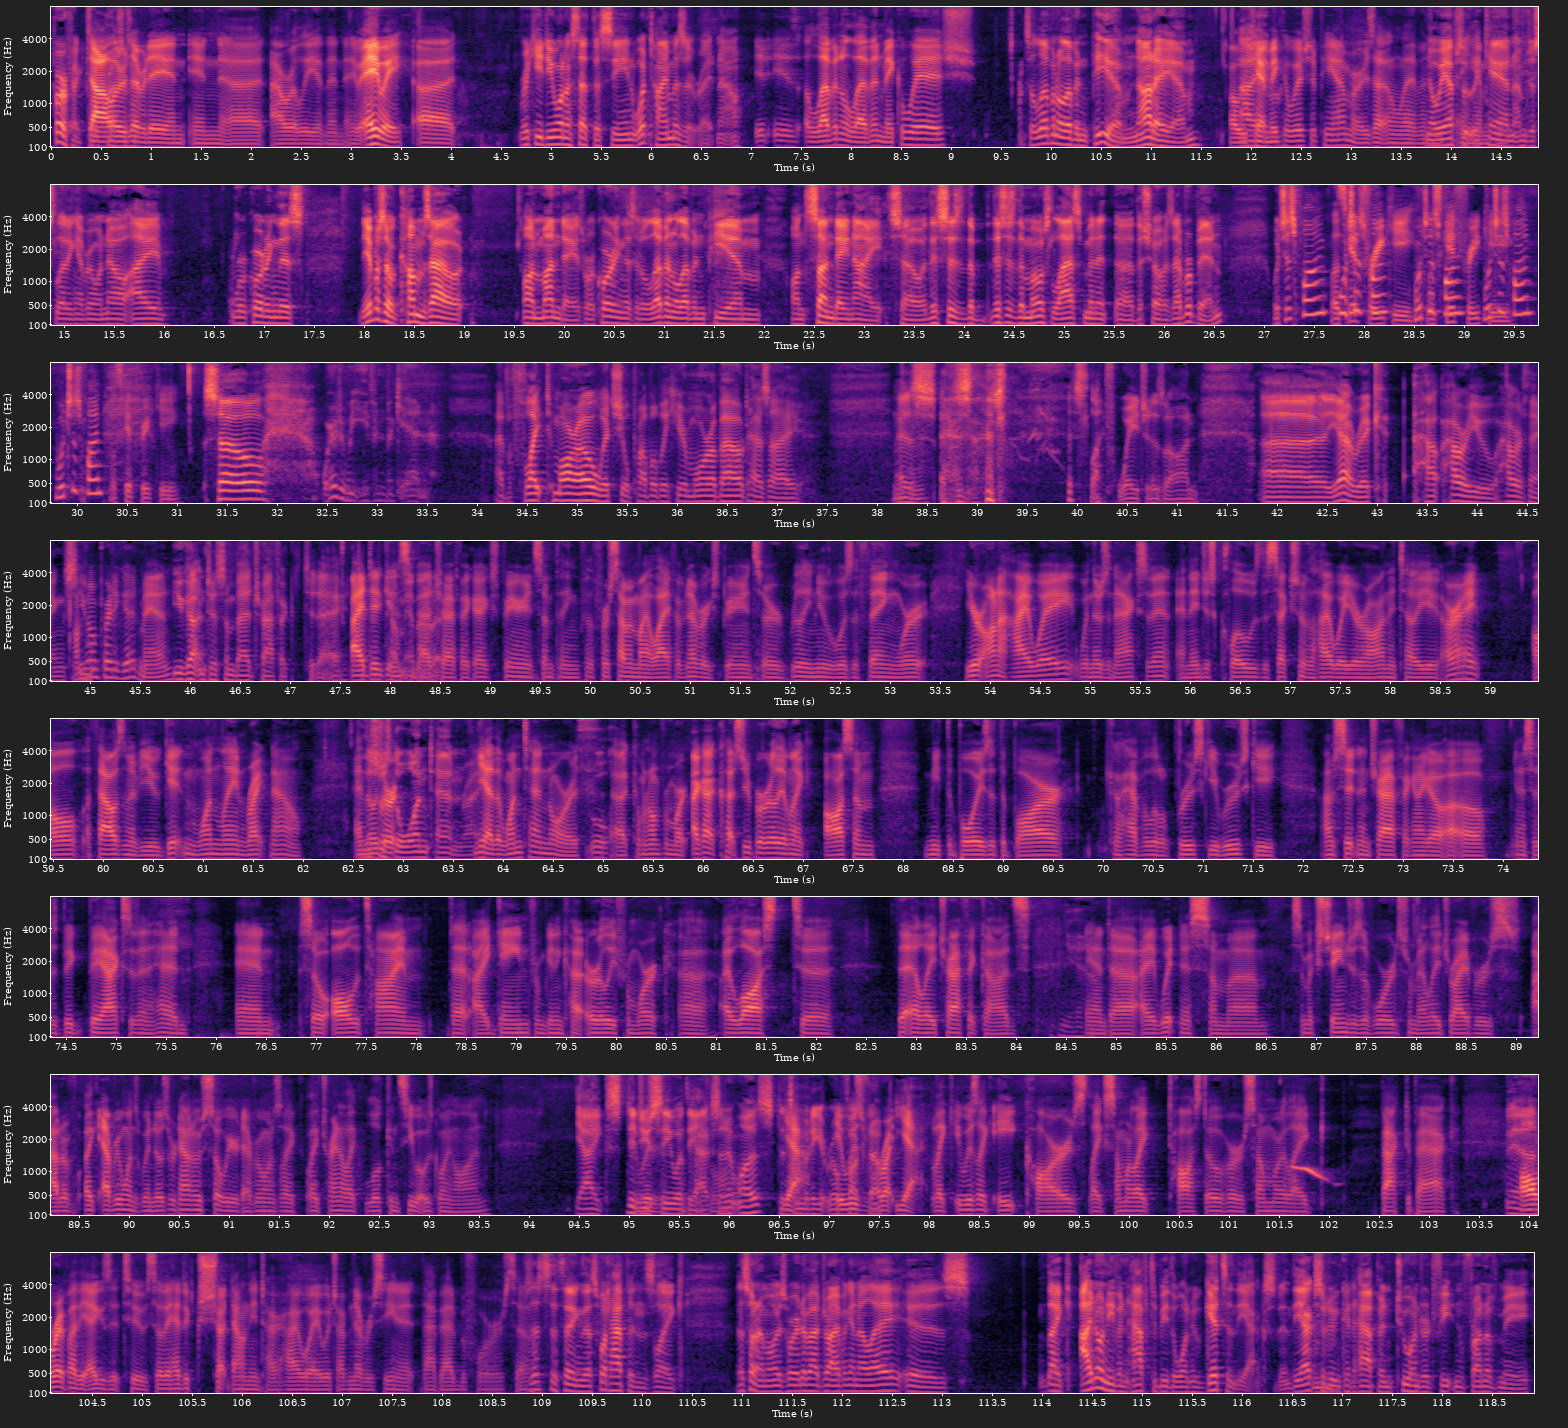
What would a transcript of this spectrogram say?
Perfect. dollars every day in in uh, hourly, and then anyway. Anyway, uh, Ricky, do you want to set the scene? What time is it right now? it is eleven eleven. Make a wish. It's 11:11 p.m., not a.m. Oh, we can't make a wish at PM, or is that eleven? No, we absolutely can. I'm just letting everyone know. I we're recording this. The episode comes out on Mondays. We're recording this at 11:11 p.m. on Sunday night. So this is the this is the most last minute uh, the show has ever been, which is fine. Let's get is fine, freaky. Which Let's is get fine. Which is fine. Which is fine. Let's get freaky. So, where do we even begin? I have a flight tomorrow, which you'll probably hear more about as I as as as life wages on. Uh, yeah, Rick, how how are you? How are things? I'm You- doing pretty good, man. you got into some bad traffic today. I did get Tell in some bad it. traffic. I experienced something for the first time in my life I've never experienced or really knew was a thing where you're on a highway when there's an accident and they just close the section of the highway you're on. They tell you, all right, all a thousand of you, get in one lane right now. And this those was are the 110, right? yeah, the 110 north. Cool. Uh, coming home from work, I got cut super early. I'm like, awesome. Meet the boys at the bar. Go have a little brewski brewski. I'm sitting in traffic and I go, uh oh, and it says big big accident ahead. And so all the time that I gained from getting cut early from work, uh, I lost to the LA traffic gods, and uh, I witnessed some. Um, some exchanges of words from LA drivers out of like everyone's windows were down. It was so weird. Everyone was like like trying to like look and see what was going on. Yikes! Did It you see what the accident was? Did yeah, somebody get real it fucked was up? right. Yeah, like it was like eight cars. Like some were like tossed over, some were like back to back, Yeah. all right by the exit too. So they had to shut down the entire highway, which I've never seen it that bad before. So That's the thing. That's what happens. Like, that's what I'm always worried about driving in LA is, like, I don't even have to be the one who gets in the accident. The accident Mm-hmm. could happen 200 feet in front of me,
